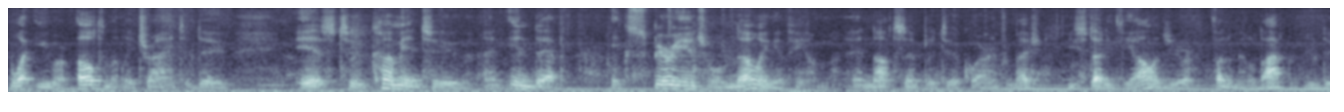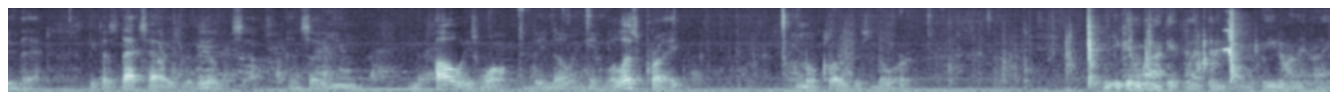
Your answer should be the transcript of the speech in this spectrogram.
what you are ultimately trying to do, is to come into an in-depth experiential knowing of Him and not simply to acquire information. You study theology or fundamental doctrine, you do that because that's how He's revealed Himself. And so you, you always want to be knowing Him. Well, let's pray. I'm going to close this door. You can lock it, let them beat on it, right?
